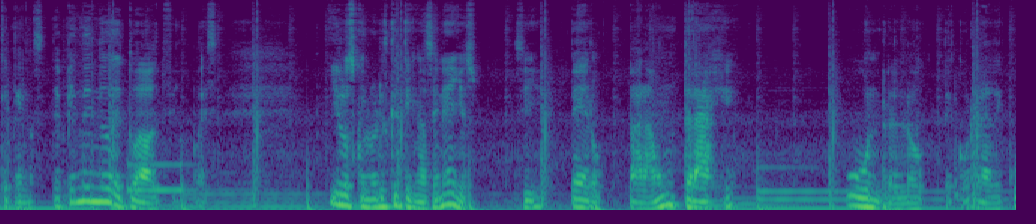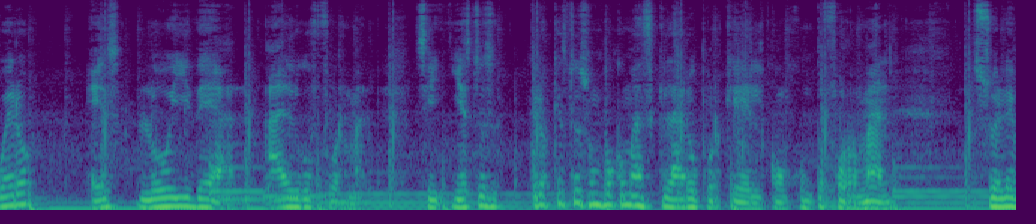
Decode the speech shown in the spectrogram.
que tengas, dependiendo de tu outfit, pues, y los colores que tengas en ellos, sí, pero para un traje, un reloj de correa de cuero es lo ideal, algo formal, sí, y esto es, creo que esto es un poco más claro porque el conjunto formal suele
